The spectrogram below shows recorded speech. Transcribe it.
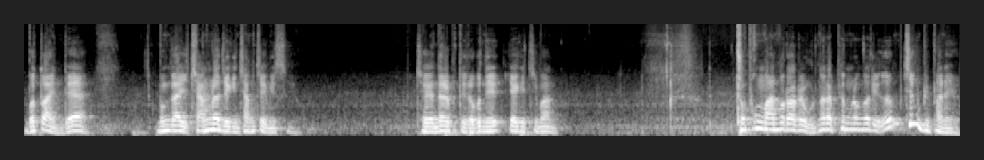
뭣도 아닌데 뭔가 이 장르적인 장점이 있어요. 제가 옛날부터 여러 번 얘기했지만 조폭 마누라를 우리나라 평론가들이 엄청 비판해요.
